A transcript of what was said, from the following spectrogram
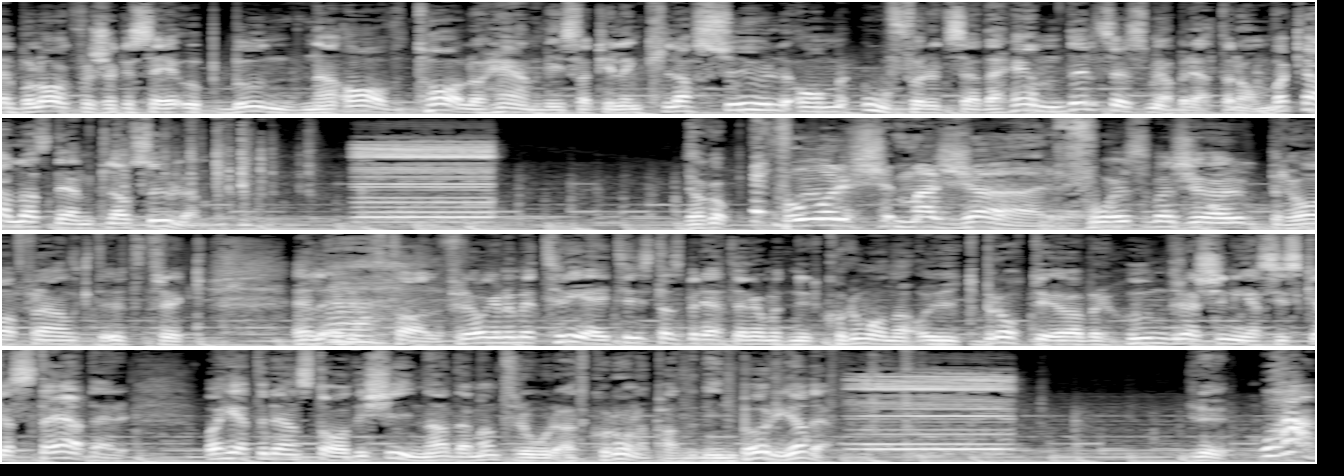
elbolag försöker säga upp bundna avtal och hänvisar till en klausul om oförutsedda händelser som jag berättade om. Vad kallas den klausulen? Jakob. Force majeure. Force majeure, bra franskt uttryck. Eller uttal. Fråga nummer tre. I tisdags berättade jag om ett nytt coronautbrott i över 100 kinesiska städer. Vad heter den stad i Kina där man tror att coronapandemin började? Gry. Wuhan!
